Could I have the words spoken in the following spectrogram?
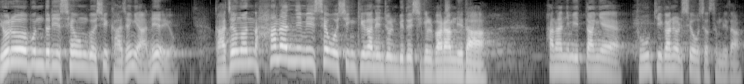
여러분들이 세운 것이 가정이 아니에요. 가정은 하나님이 세우신 기관인 줄 믿으시길 바랍니다. 하나님이 이 땅에 두 기관을 세우셨습니다.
